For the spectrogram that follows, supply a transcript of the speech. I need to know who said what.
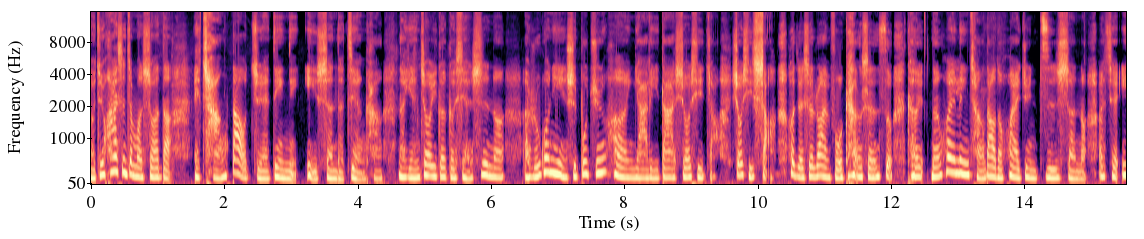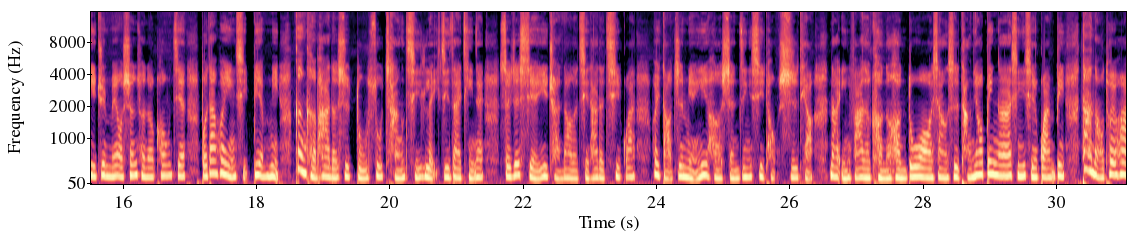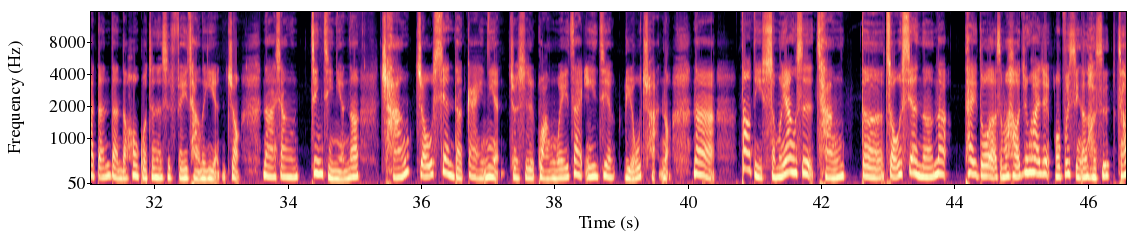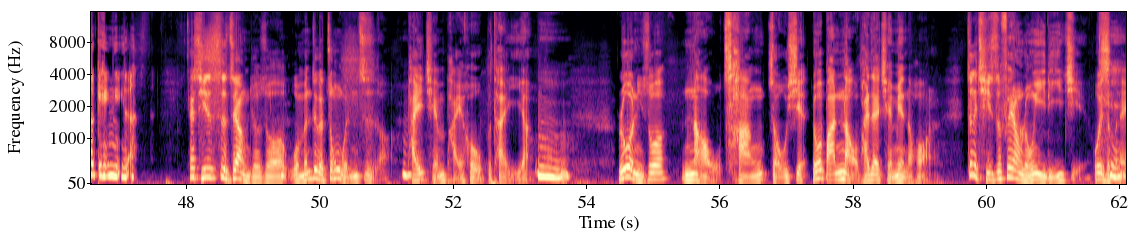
Speaker 1: 有句话是这么说的，诶，肠道决定你一生的健康。那研究一个个显示呢，呃，如果你饮食不均衡、压力大、休息少、休息少，或者是乱服抗生素，可能会令肠道的坏菌滋生呢。而且益菌没有生存的空间，不但会引起便秘，更可怕的是毒素长期累积在体内，随着血液传到了其他的器官，会导致免疫和神经系统失调。那引发的可能很多哦，像是糖尿病啊、心血管。病、大脑退化等等的后果真的是非常的严重。那像近几年呢，长轴线的概念就是广为在医界流传哦。那到底什么样是长的轴线呢？那太多了，什么好菌坏菌，我不行了，老师交给你了。
Speaker 2: 那其实是这样，就是说我们这个中文字啊，排前排后不太一样。嗯，如果你说脑肠轴线，如果把脑排在前面的话。这个其实非常容易理解，为什么呢？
